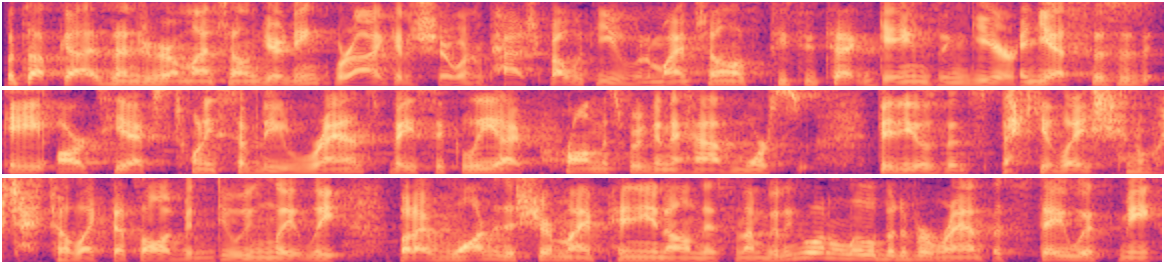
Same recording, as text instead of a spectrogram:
What's up guys, Andrew here on my channel Geared Inc, where I get to share what I'm passionate about with you. And my channel is PC Tech, Games, and Gear. And yes, this is a RTX 2070 rant. Basically, I promise we're gonna have more videos than speculation, which I feel like that's all I've been doing lately. But I wanted to share my opinion on this, and I'm gonna go on a little bit of a rant, but stay with me.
